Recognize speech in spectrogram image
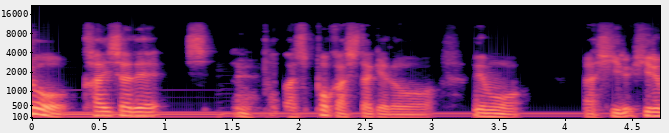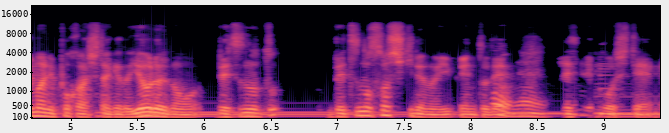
今日会社でポカしポカしたけどでもあ昼昼間にポカしたけど夜の別のと別の組織でのイベントで成功して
